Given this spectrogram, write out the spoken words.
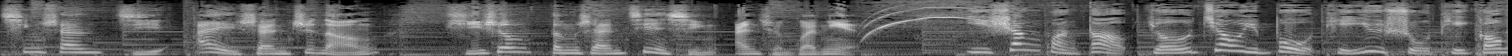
青山及爱山之能，提升登山践行安全观念。以上广告由教育部体育署提供。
